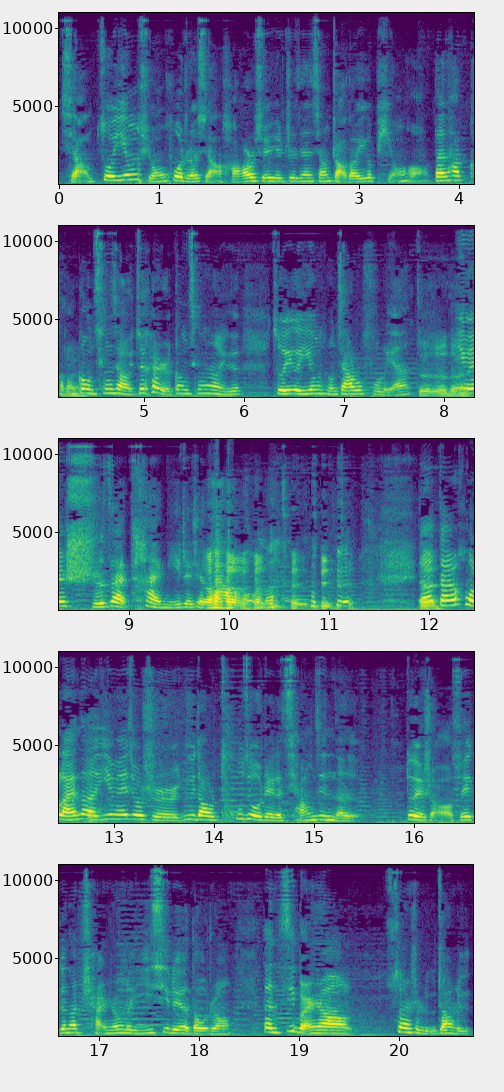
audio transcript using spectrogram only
想做英雄或者想好好学习之间想找到一个平衡，但他可能更倾向于、最开始更倾向于做一个英雄加入复联。对对对，因为实在太迷这些大佬了，对 对对，然后但是后来呢，因为就是遇到了秃鹫这个强劲的对手，所以跟他产生了一系列的斗争，但基本上算是屡战屡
